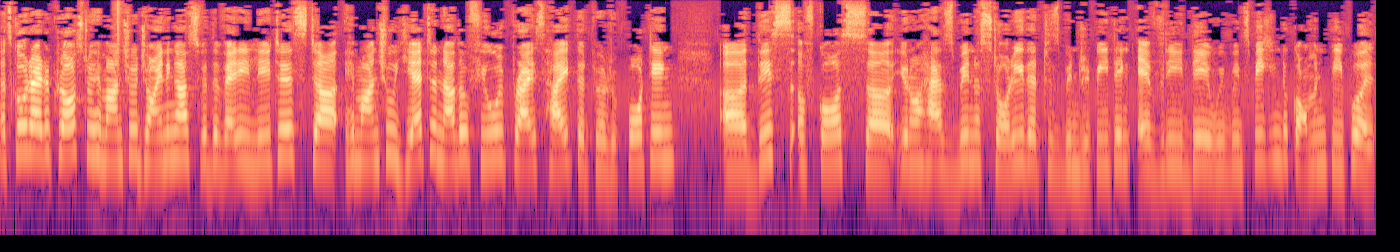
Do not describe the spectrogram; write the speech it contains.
Let's go right across to Himanshu joining us with the very latest. Uh, Himanshu, yet another fuel price hike that we're reporting. Uh, this, of course, uh, you know, has been a story that has been repeating every day. We've been speaking to common people,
